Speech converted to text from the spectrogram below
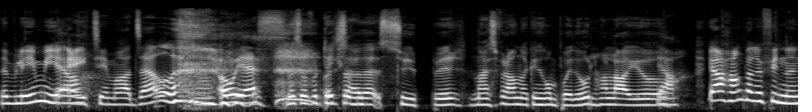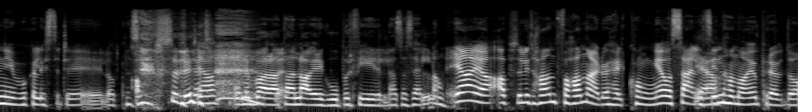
Det blir mye Ja. A-Team og Adele. Oh yes. Men så for Tix er jo det super nice for han å kunne komme på Idol. Han lager jo Ja. Ja, han kan jo finne nye vokalister til låtene sine. Absolutt. Ja, Eller bare at han lager en god profil av seg selv, da. Ja, ja, absolutt. Han, for han er det jo helt konge, og særlig Ja. siden han har jo prøvd å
